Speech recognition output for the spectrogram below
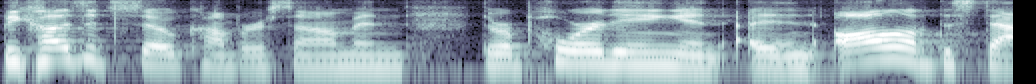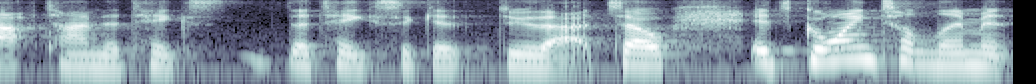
because it's so cumbersome and the reporting and and all of the staff time that takes that takes to get do that. So it's going to limit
